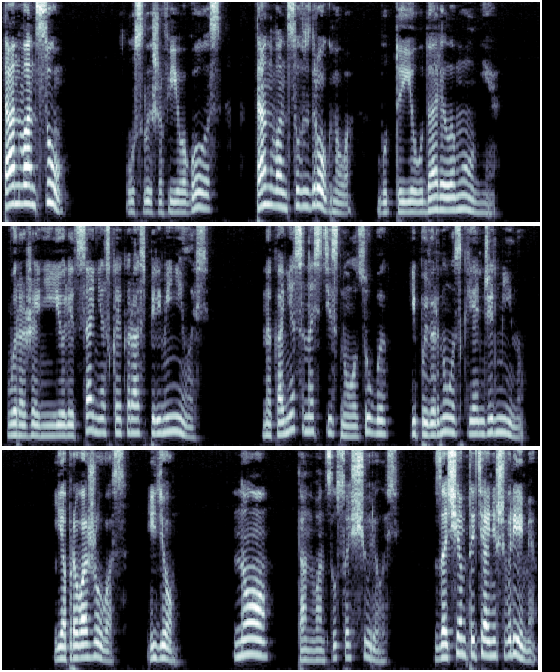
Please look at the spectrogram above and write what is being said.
«Тан Ван Су!» Услышав его голос, Тан Ван Су вздрогнула, будто ее ударила молния. Выражение ее лица несколько раз переменилось. Наконец она стиснула зубы и повернулась к Ян Джинмину. «Я провожу вас. Идем». «Но...» — Тан Ван Су сощурилась. «Зачем ты тянешь время?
